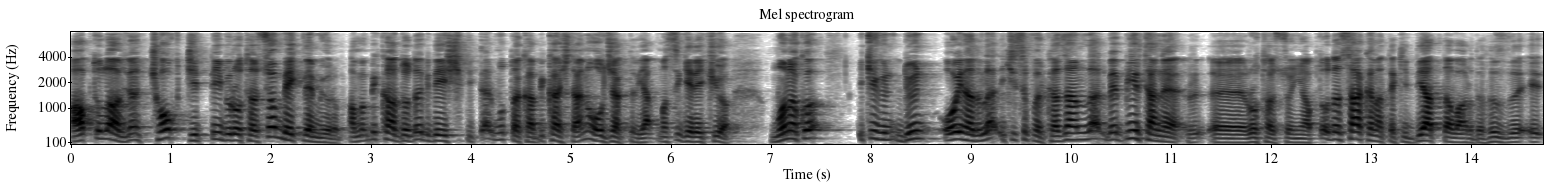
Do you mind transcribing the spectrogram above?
Abdullah Avcı'dan çok ciddi bir rotasyon beklemiyorum. Ama bir kadroda bir değişiklikler mutlaka birkaç tane olacaktır. Yapması gerekiyor. Monaco iki gün dün oynadılar. 2-0 kazandılar ve bir tane e, rotasyon yaptı. O da sağ kanattaki Diat da vardı. Hızlı e,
